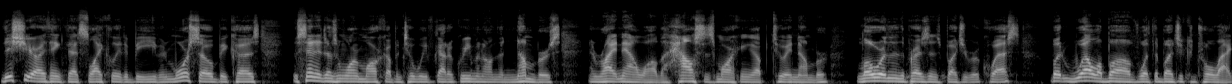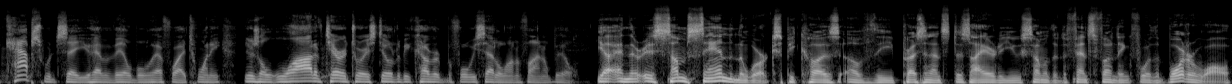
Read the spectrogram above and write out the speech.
This year, I think that's likely to be even more so because the Senate doesn't want to mark up until we've got agreement on the numbers. And right now, while the House is marking up to a number lower than the president's budget request, but well above what the Budget Control Act caps would say you have available FY20. There's a lot of territory still to be covered before we settle on a final bill. Yeah, and there is some sand in the works because of the president's desire to use some of the defense funding for the border wall,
